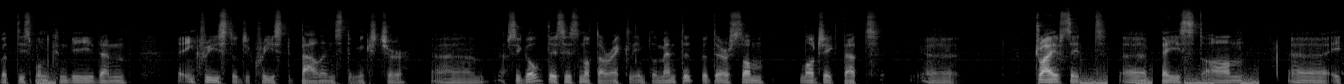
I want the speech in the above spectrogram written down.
but this one can be then increased or decreased to balance the mixture um, as you go. This is not directly implemented, but there's some logic that uh, drives it uh, based on uh, it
